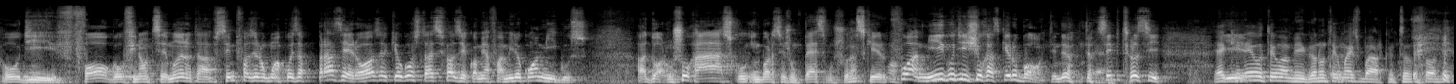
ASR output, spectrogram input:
ou de folga, ou final de semana, eu estava sempre fazendo alguma coisa prazerosa que eu gostasse de fazer com a minha família ou com amigos. Adoro um churrasco, embora seja um péssimo churrasqueiro. Fui amigo de churrasqueiro bom, entendeu? Então é. sempre trouxe é que nem eu tenho um amigo, eu não tenho mais barco, então eu sou, amigo,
